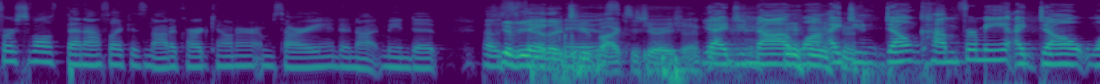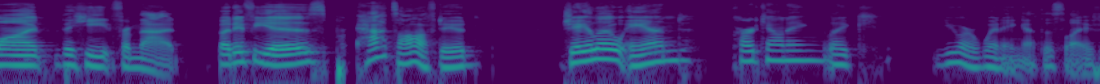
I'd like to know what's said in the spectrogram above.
first of all, if Ben Affleck is not a card counter, I'm sorry. I do not mean to post. give you another news. Tupac situation. Yeah, I do not want. I do don't come for me. I don't want the heat from that. But if he is, hats off, dude. J Lo and card counting, like you are winning at this life.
